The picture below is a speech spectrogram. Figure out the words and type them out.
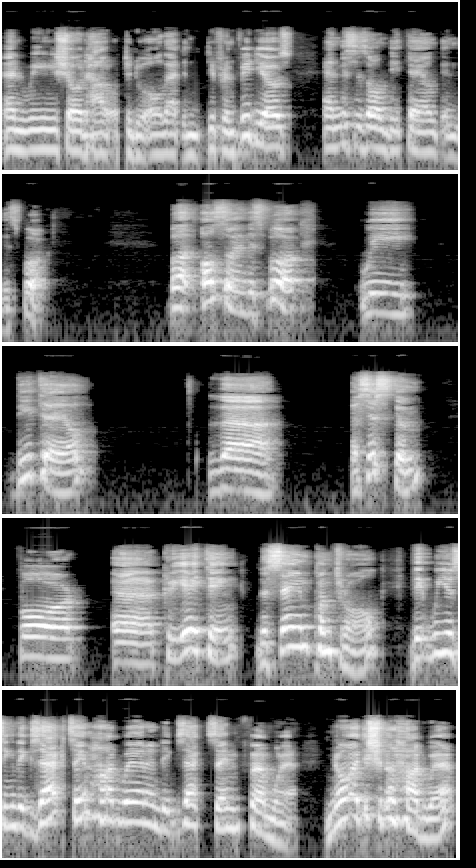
And we showed how to do all that in different videos, and this is all detailed in this book. But also in this book, we detail the a system for uh, creating the same control that we're using the exact same hardware and the exact same firmware. No additional hardware,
